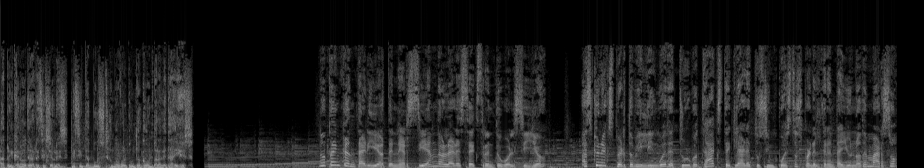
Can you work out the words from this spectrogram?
Aplican otras restricciones. Visita boostmobile.com para detalles. ¿No te encantaría tener 100 dólares extra en tu bolsillo? Haz que un experto bilingüe de TurboTax declare tus impuestos para el 31 de marzo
